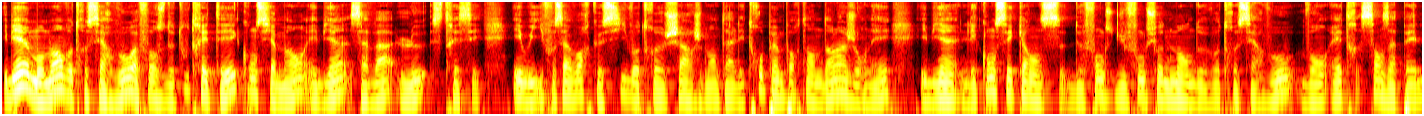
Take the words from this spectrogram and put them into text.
Eh bien, à un moment, votre cerveau, à force de tout traiter consciemment, eh bien, ça va le stresser. Et oui, il faut savoir que si votre charge mentale est trop importante dans la journée, eh bien, les conséquences du fonctionnement de votre cerveau vont être sans appel.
